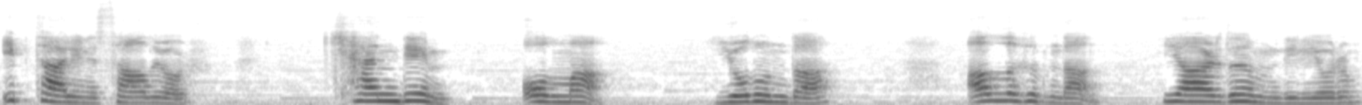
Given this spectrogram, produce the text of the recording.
iptalini sağlıyor. Kendim olma yolunda Allah'ımdan yardım diliyorum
